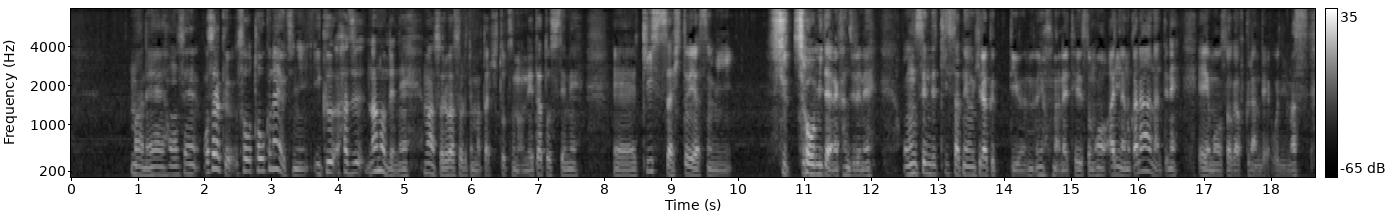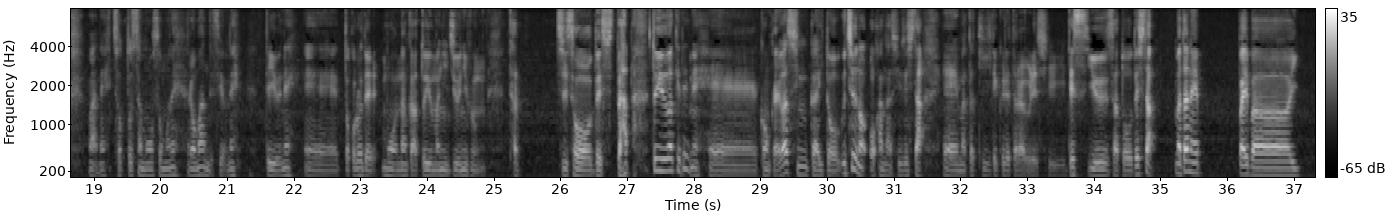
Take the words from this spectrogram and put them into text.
まあね温泉おそらくそう遠くないうちに行くはずなのでねまあそれはそれでまた一つのネタとしてね、えー、喫茶一休み出張みたいな感じでね温泉で喫茶店を開くっていうようなねテイストもありなのかななんてね、えー、妄想が膨らんでおりますまあねちょっとした妄想もねロマンですよねっていうね、えー、ところでもうなんかあっという間に12分経ちそうでした。というわけでね、えー、今回は深海と宇宙のお話でした。えー、また聞いてくれたら嬉しいです。ゆうさとうでした。またね。バイバーイ。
